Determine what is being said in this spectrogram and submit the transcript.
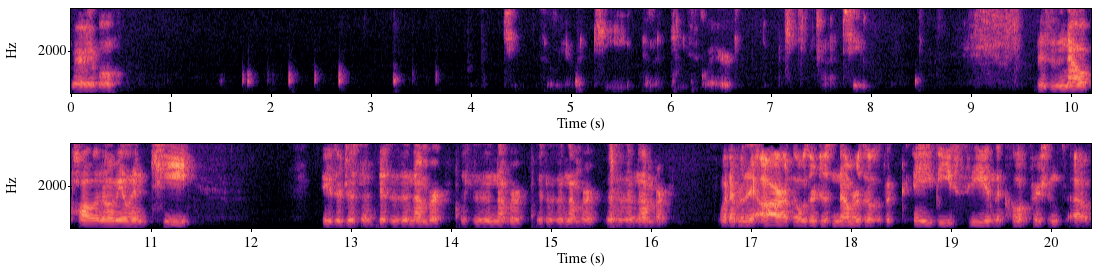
variable, so we have a t and a t squared and a 2. This is now a polynomial in t. These are just, this is a number, this is a number, this is a number, this is a number. Whatever they are, those are just numbers. Those are the a, b, c, and the coefficients of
